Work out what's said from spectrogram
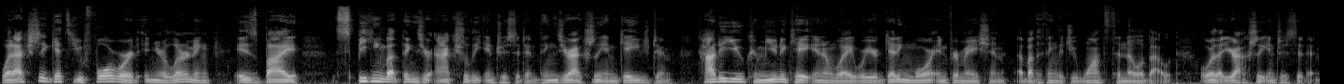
What actually gets you forward in your learning is by speaking about things you're actually interested in, things you're actually engaged in. How do you communicate in a way where you're getting more information about the thing that you want to know about or that you're actually interested in?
